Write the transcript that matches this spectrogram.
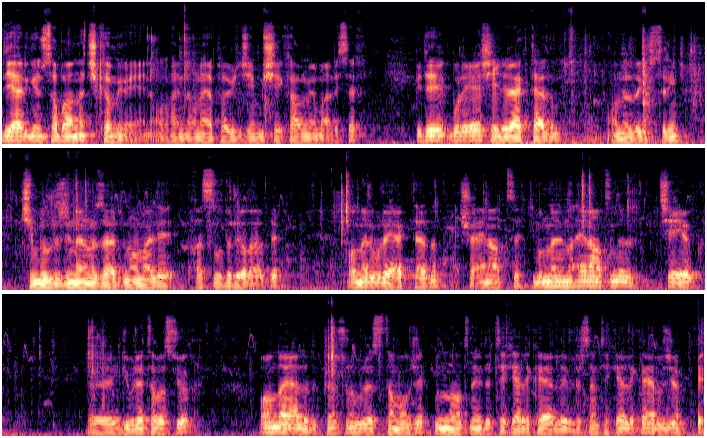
diğer gün sabahına çıkamıyor yani o hani ona yapabileceğim bir şey kalmıyor maalesef. Bir de buraya şeyleri aktardım. Onları da göstereyim. Çin bıldırcınlarımız vardı. Normalde asılı duruyorlardı. Onları buraya aktardım. Şu en altı. Bunların en altında şey yok. E, gübre tavası yok. Onu da ayarladıktan sonra burası tam olacak. Bunun altına bir de tekerlek ayarlayabilirsem tekerlek ayarlayacağım. Ee,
